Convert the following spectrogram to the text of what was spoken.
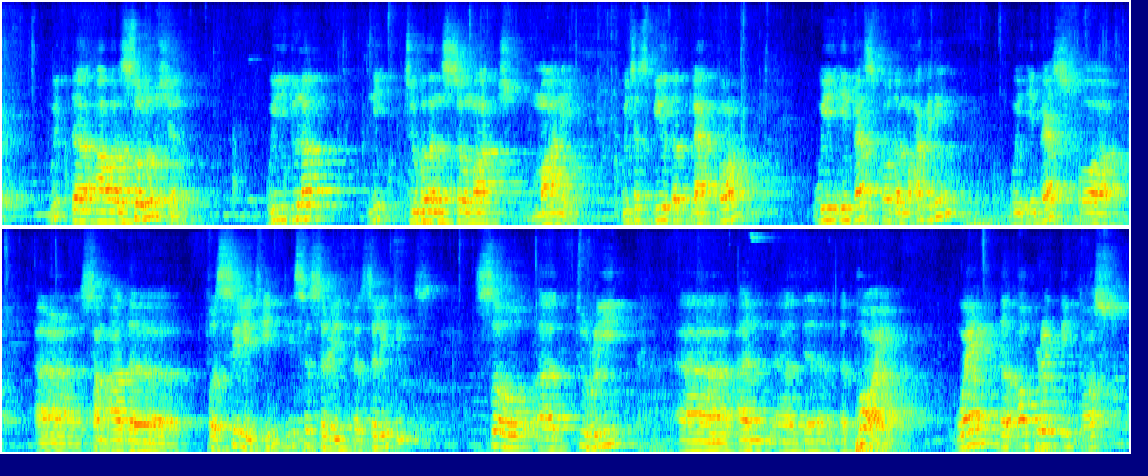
with the, our solution, we do not need to burn so much money. We just build a platform. We invest for the marketing. We invest for uh, some other facility, necessary facilities. So uh, to read uh, and, uh, the, the point, when the operating cost,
